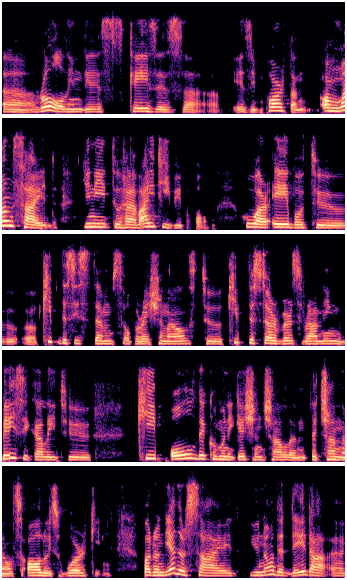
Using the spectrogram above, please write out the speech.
uh, role in this case is, uh, is important. On one side, you need to have IT people who are able to uh, keep the systems operational, to keep the servers running, basically to keep all the communication channel, the channels always working. But on the other side, you know the data uh,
